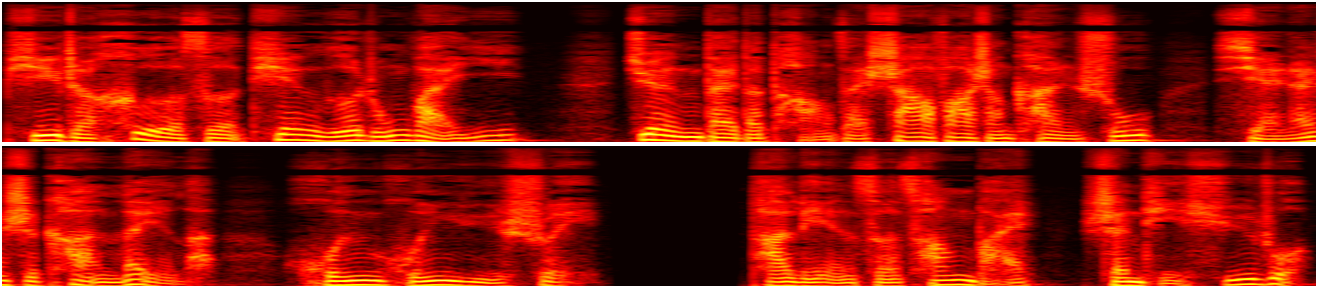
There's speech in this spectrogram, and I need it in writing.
披着褐色天鹅绒外衣，倦怠的躺在沙发上看书，显然是看累了，昏昏欲睡。他脸色苍白，身体虚弱，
